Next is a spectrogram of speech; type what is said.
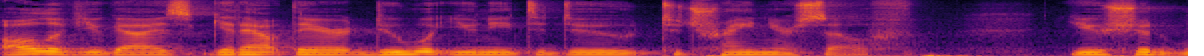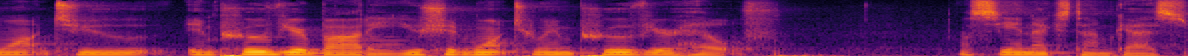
all of you guys get out there, do what you need to do to train yourself. You should want to improve your body, you should want to improve your health. I'll see you next time, guys.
